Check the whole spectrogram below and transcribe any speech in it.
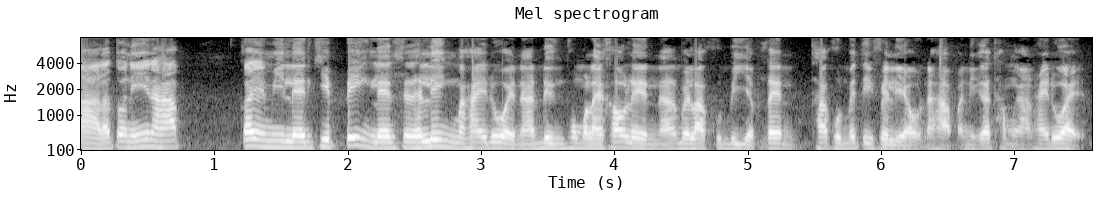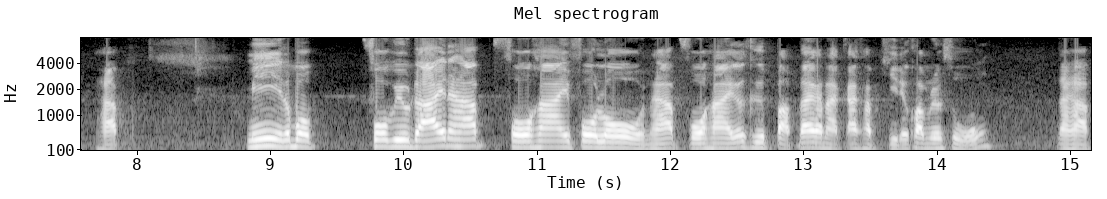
อ่าแล้วตัวนี้นะครับก็ยังมีเลนคีปปิ้งเลนเซนเทอร์ลิงมาให้ด้วยนะ ดึงพวงมาลัยเข้าเลนนะ เวลาคุณไปเหยียบเส้น ถ้าคุณไม่ตีไฟเลี้ยวนะครับ อันนี้ก็ทำงานให้ด้วยนะครับ มีระบบ4 wheel drive นะครับ4 high 4 low นะครับ4 high ก็คือปรับได้ขนาดการขับขี่ด้วยความเร็วสูง นะครับ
